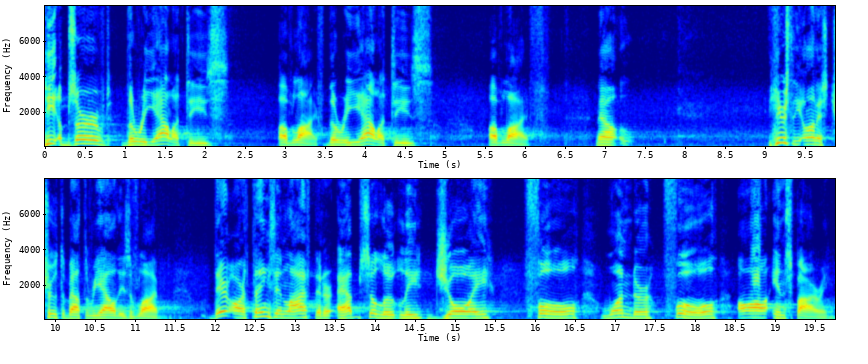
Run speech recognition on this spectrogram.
he observed the realities of life. The realities of life. Now, here's the honest truth about the realities of life there are things in life that are absolutely joyful, wonderful, awe inspiring.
